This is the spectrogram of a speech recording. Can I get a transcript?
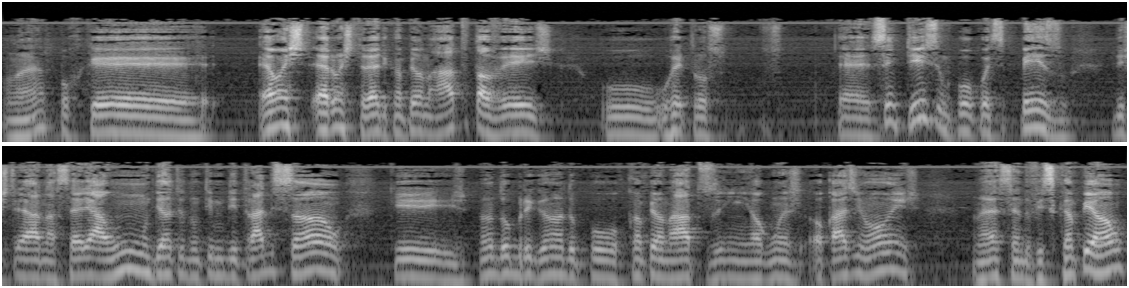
né? Porque é uma, era uma estreia de campeonato, talvez o, o retrô é, sentisse um pouco esse peso de estrear na Série A1 diante de um time de tradição, que andou brigando por campeonatos em algumas ocasiões, né, sendo vice-campeão,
